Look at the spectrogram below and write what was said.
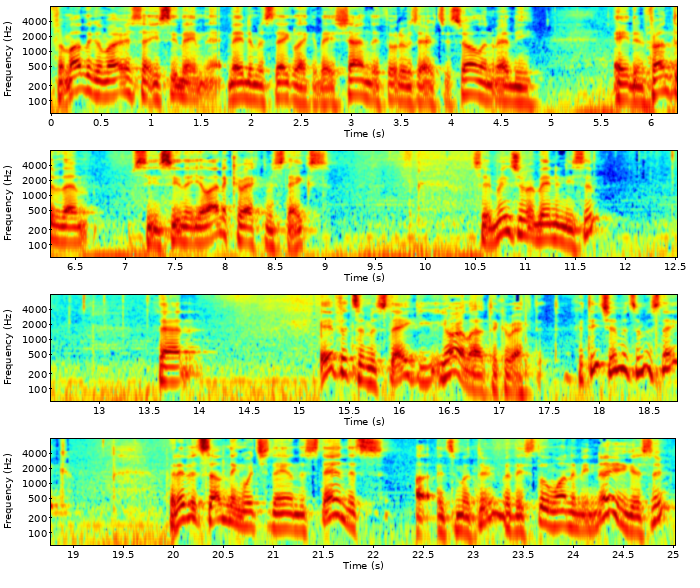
from other Gemaras that you see they made a mistake like a Shan, they thought it was Eretz Yisrael, and Rebbe ate in front of them. So you see that you're allowed to correct mistakes. So he brings from Rabbeinu Nisim that if it's a mistake, you are allowed to correct it. You can teach them it's a mistake. But if it's something which they understand it's uh, it's mutter, but they still want to be nayigasir,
